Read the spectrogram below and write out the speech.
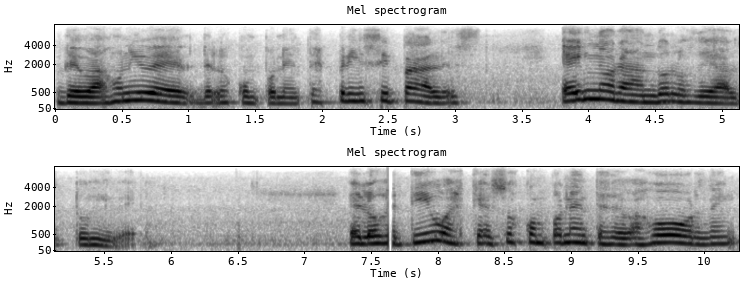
de bajo nivel de los componentes principales e ignorando los de alto nivel. El objetivo es que esos componentes de bajo orden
